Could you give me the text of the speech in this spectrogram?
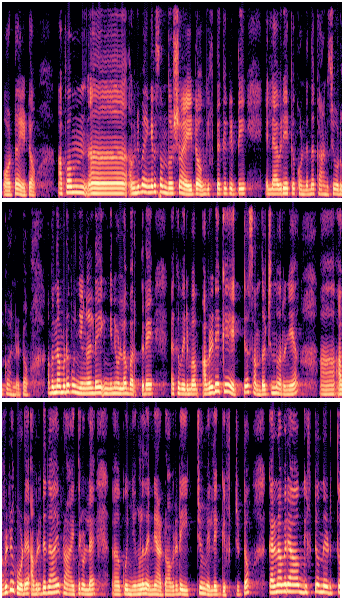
ഓട്ടമായിട്ടോ അപ്പം അവന് ഭയങ്കര സന്തോഷമായി കേട്ടോ ഗിഫ്റ്റൊക്കെ കിട്ടി. എല്ലാവരെയൊക്കെ കൊണ്ടുവന്ന് കാണിച്ചു കൊടുക്കുവാണ് കേട്ടോ അപ്പം നമ്മുടെ കുഞ്ഞുങ്ങളുടെ ഇങ്ങനെയുള്ള ബർത്ത്ഡേ ഒക്കെ വരുമ്പം അവരുടെയൊക്കെ ഏറ്റവും സന്തോഷം എന്ന് പറഞ്ഞാൽ അവരുടെ കൂടെ അവരുടേതായ പ്രായത്തിലുള്ള കുഞ്ഞുങ്ങൾ തന്നെയാണ് കേട്ടോ അവരുടെ ഏറ്റവും വലിയ ഗിഫ്റ്റ് കേട്ടോ കാരണം അവർ ആ ഗിഫ്റ്റ് ഒന്ന് എടുത്ത്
